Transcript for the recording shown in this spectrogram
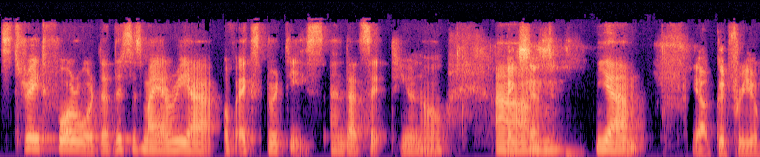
straightforward that this is my area of expertise and that's it you know? Makes um, sense. yeah. Yeah good for you.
